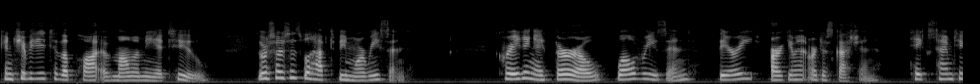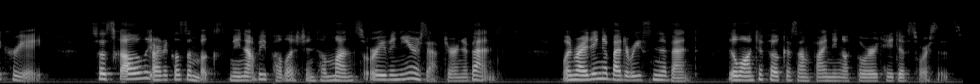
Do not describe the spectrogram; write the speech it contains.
contributed to the plot of Mamma Mia 2, your sources will have to be more recent. Creating a thorough, well-reasoned theory, argument, or discussion takes time to create, so scholarly articles and books may not be published until months or even years after an event. When writing about a recent event, you'll want to focus on finding authoritative sources.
